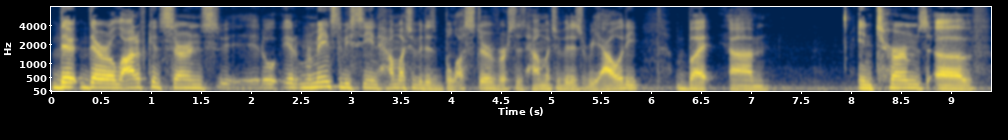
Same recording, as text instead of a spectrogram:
there, there are a lot of concerns. It'll, it remains to be seen how much of it is bluster versus how much of it is reality. But um, in terms of,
